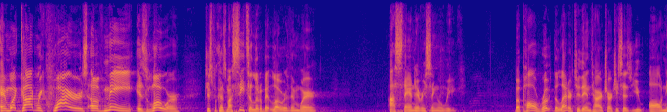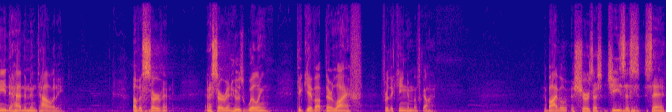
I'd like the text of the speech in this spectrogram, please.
and what God requires of me is lower just because my seat's a little bit lower than where I stand every single week. But Paul wrote the letter to the entire church. He says, You all need to have the mentality of a servant and a servant who is willing to give up their life for the kingdom of God. The Bible assures us Jesus said,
